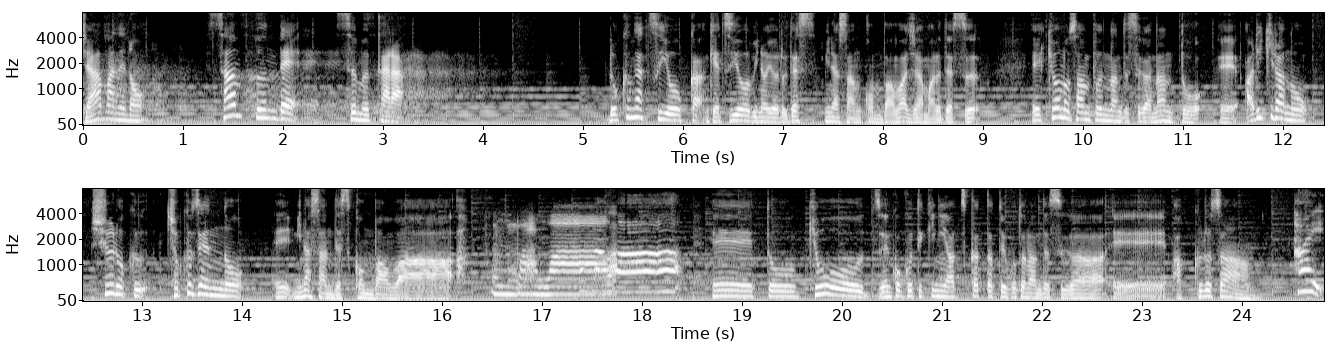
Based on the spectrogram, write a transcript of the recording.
ジャーマネの3分で済むから。6月8日月曜日の夜です。皆さんこんばんはジャーマネです。え今日の3分なんですがなんと、えー、アリキラの収録直前の、えー、皆さんです。こんばんは。こんばんは。えっ、と今日全国的に暑かったということなんですが、えー、アックルさん。はい。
